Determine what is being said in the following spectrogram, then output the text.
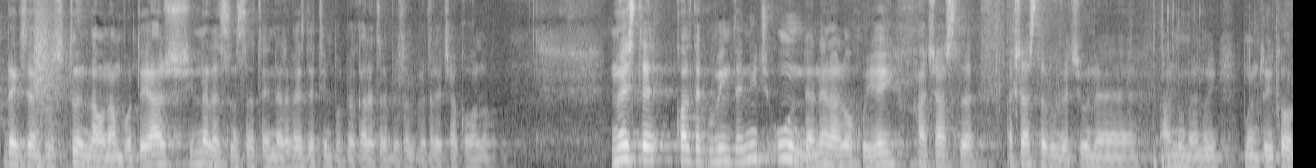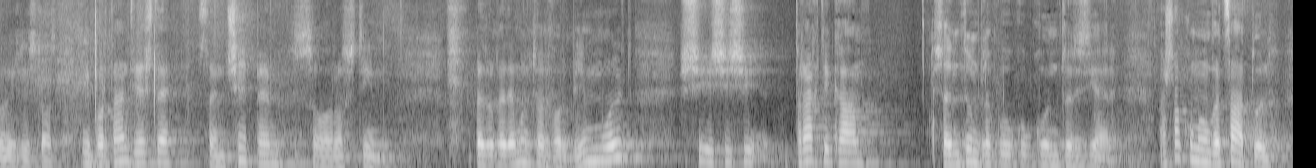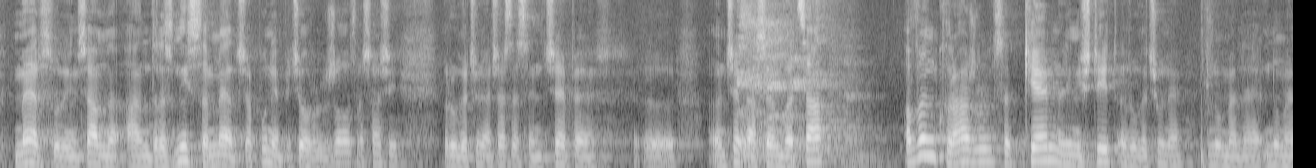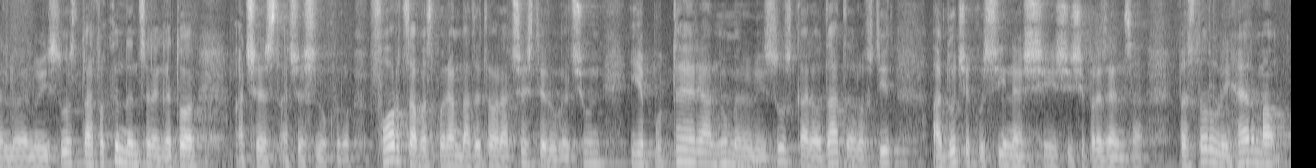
de exemplu, stând la un ambuteiaj și ne lăsând să te enervezi de timpul pe care trebuie să-l petreci acolo. Nu este, cu alte cuvinte, nici unde, ne la locul ei, această, această rugăciune a numelui Mântuitorului Hristos. Important este să începem să o rostim. Pentru că de multe ori vorbim mult și, și, și practica se întâmplă cu, cu, cu întârziere. Așa cum învățatul mersului înseamnă a îndrăzni să mergi, a pune piciorul jos, așa și rugăciunea aceasta se începe, uh, începe a se învăța având curajul să chem liniștit în rugăciune numele, numele lui Isus, dar făcând înțelegător acest, acest lucru. Forța, vă spuneam de atâtea ori, acestei rugăciuni e puterea numelui lui Isus, care odată rostit aduce cu sine și, și, și prezența. Păstorul lui Herma,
